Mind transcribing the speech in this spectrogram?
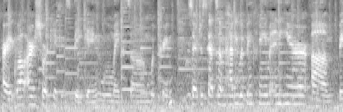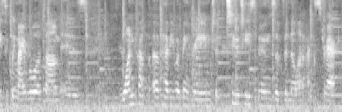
All right, while our shortcake is baking, we'll make some whipped cream. So I've just got some heavy whipping cream in here. Um, basically my rule of thumb is one cup of heavy whipping cream to two teaspoons of vanilla extract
